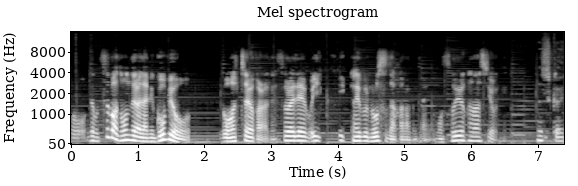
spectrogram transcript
そうでも、唾飲んでる間に5秒終わっちゃうからね。それで1回分ロスだからみたいな。もうそういう話をね。確かに、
